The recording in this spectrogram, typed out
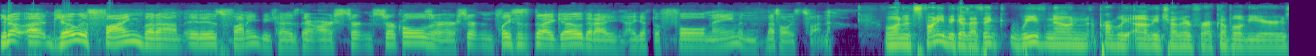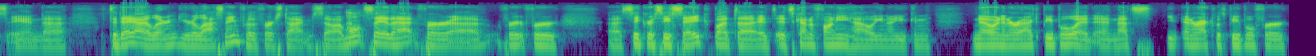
You know, uh, Joe is fine, but um, it is funny because there are certain circles or certain places that I go that I, I get the full name, and that's always fun. Well, and it's funny because I think we've known probably of each other for a couple of years, and uh, today I learned your last name for the first time. So I won't say that for uh, for for uh, secrecy's sake, but uh, it's it's kind of funny how you know you can know and interact people, and and that's interact with people for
